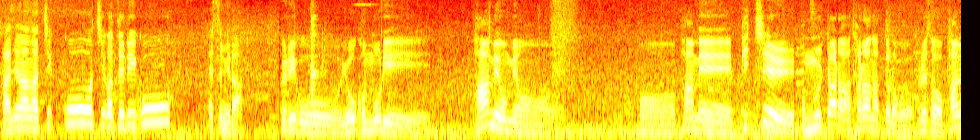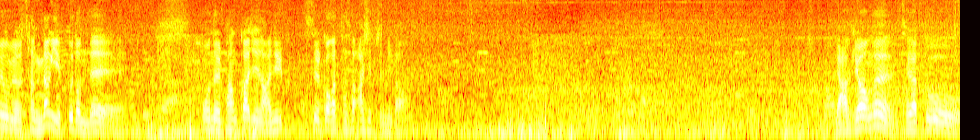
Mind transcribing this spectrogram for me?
사진 하나 찍고 찍어드리고 했습니다. 그리고 요 건물이 밤에 오면 어 밤에 빛을 건물 따라 달아놨더라고요. 그래서 밤에 오면 상당히 예쁘던데 오늘 밤까지는 아닐 것 같아서 아쉽습니다. 야경은 제가 또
